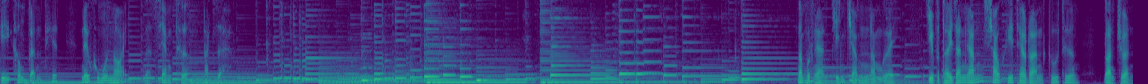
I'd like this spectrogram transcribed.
kỵ không cần thiết nếu không muốn nói là xem thường tác giả. Năm 1950, chỉ một thời gian ngắn sau khi theo đoàn cứu thương, đoàn chuẩn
